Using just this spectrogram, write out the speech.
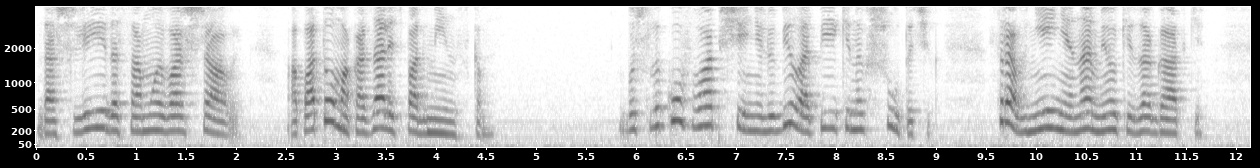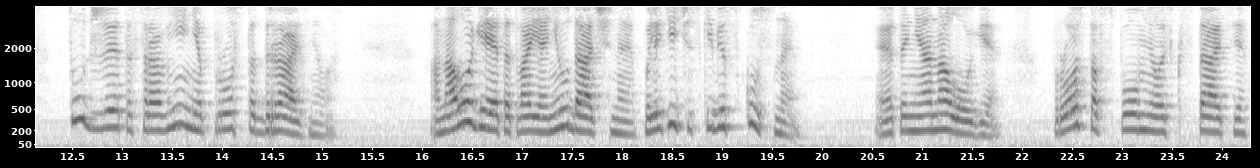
Дошли до самой Варшавы, а потом оказались под Минском. Башлыков вообще не любил Опейкиных шуточек, сравнения, намеки, загадки – Тут же это сравнение просто дразнило. Аналогия эта твоя неудачная, политически безвкусная. Это не аналогия. Просто вспомнилось, кстати,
